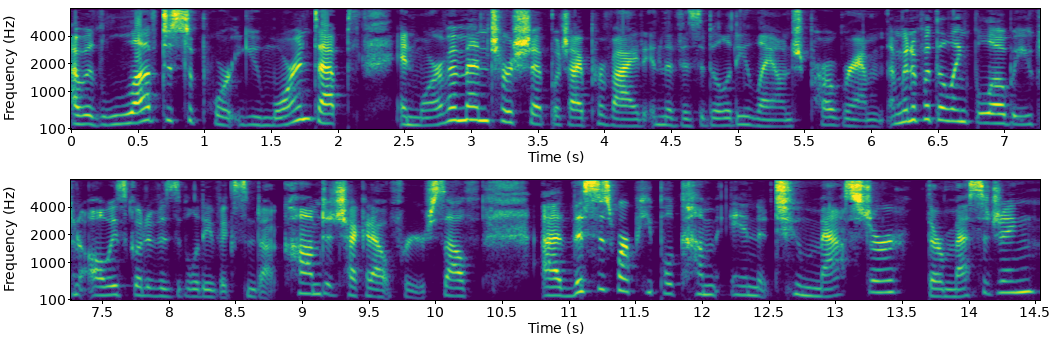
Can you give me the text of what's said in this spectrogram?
I would love to support you more in depth in more of a mentorship, which I provide in the Visibility Lounge program. I'm going to put the link below, but you can always go to visibilityvixen.com to check it out for yourself. Uh, this is where people come in to master their messaging,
